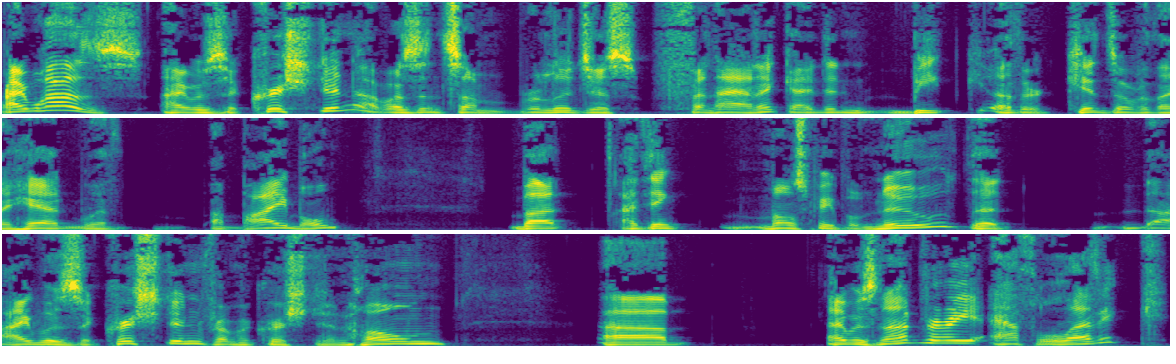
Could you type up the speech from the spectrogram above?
I was. I was a Christian. I wasn't some religious fanatic. I didn't beat other kids over the head with a Bible. But I think most people knew that I was a Christian from a Christian home. Uh, I was not very athletic.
